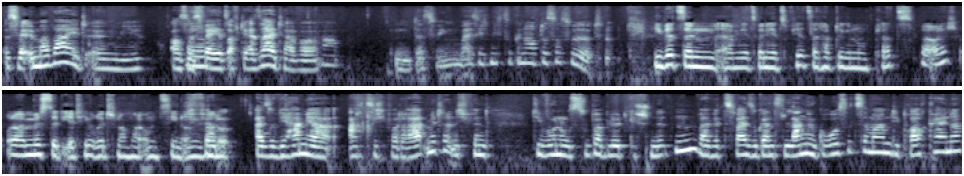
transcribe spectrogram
Es wäre immer weit irgendwie. Außer es Ja. wäre jetzt auf der Seite, aber Ja. Deswegen weiß ich nicht so genau, ob das was wird. Wie wird's denn ähm, jetzt, wenn ihr zu viert seid, habt ihr genug Platz bei euch? Oder müsstet ihr theoretisch nochmal umziehen irgendwann? finde, also wir haben ja 80 Quadratmeter und ich finde, die Wohnung ist super blöd geschnitten, weil wir zwei so ganz lange große Zimmer haben, die braucht keiner.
